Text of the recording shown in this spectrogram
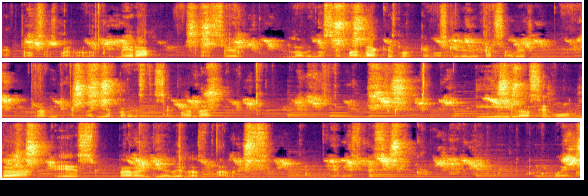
Entonces, bueno, la primera va a ser la de la semana, que es lo que nos quiere dejar saber la Virgen María para esta semana. Y la segunda es para el Día de las Madres. Bueno,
